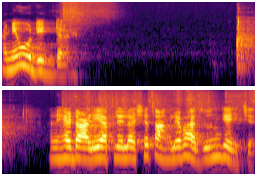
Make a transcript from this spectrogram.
आणि उडीद डाळ. आणि ह्या डाळी आपल्याला अशा चांगल्या भाजून घ्यायच्या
